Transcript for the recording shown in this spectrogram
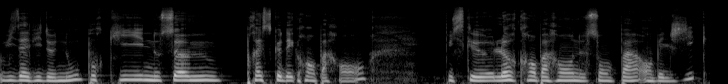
vis-à-vis de nous, pour qui nous sommes presque des grands-parents, puisque leurs grands-parents ne sont pas en Belgique.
